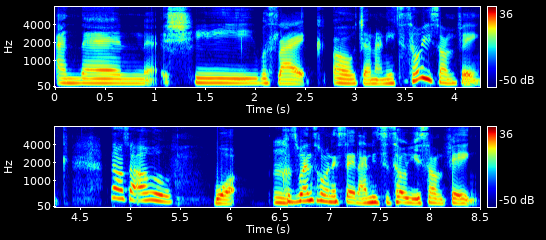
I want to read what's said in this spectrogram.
And then she was like, Oh, Jen, I need to tell you something. And I was like, Oh, what? Mm. Because when someone is saying I need to tell you something,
